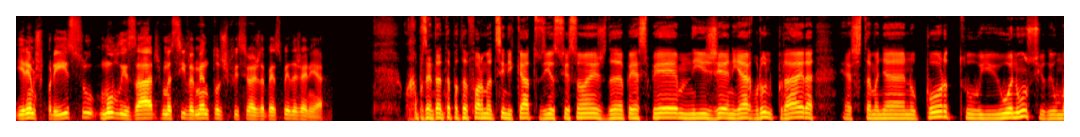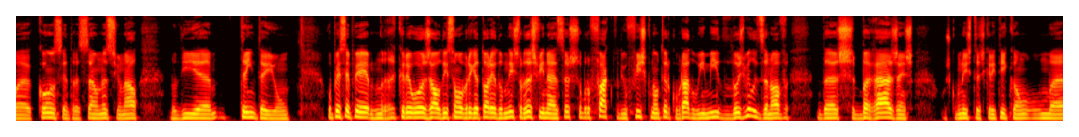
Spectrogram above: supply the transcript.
Iremos para isso mobilizar massivamente todos os profissionais da PSP e da GNR. O representante da plataforma de sindicatos e associações da PSP e GNR, Bruno Pereira, esta manhã no Porto e o anúncio de uma concentração nacional no dia 31. O PCP requereu hoje a audição obrigatória do Ministro das Finanças sobre o facto de o Fisco não ter cobrado o IMI de 2019 das barragens. Os comunistas criticam uma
